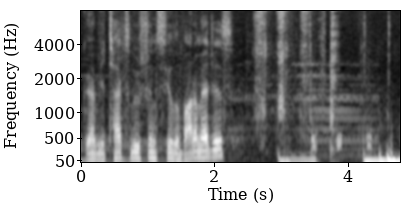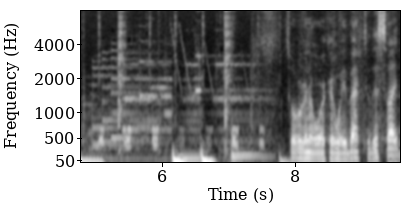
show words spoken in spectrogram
Grab your tack solution, seal the bottom edges. So we're gonna work our way back to this side,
